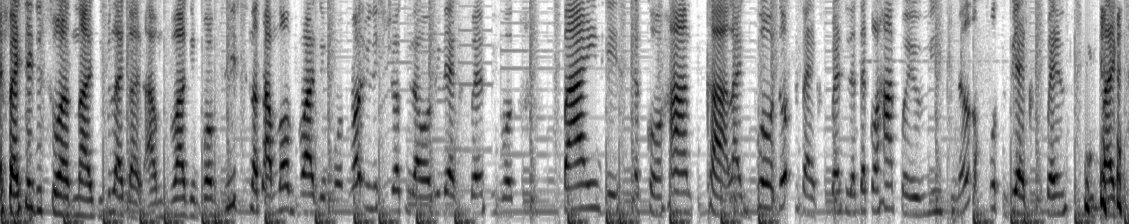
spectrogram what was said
if I say this one now, it'd be like I, am bragging. But listeners, I'm not bragging. But what really struck me that was really expensive was buying a second-hand car. Like, bro, those things are expensive. They're second-hand for a reason. They're not supposed to be expensive. Like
